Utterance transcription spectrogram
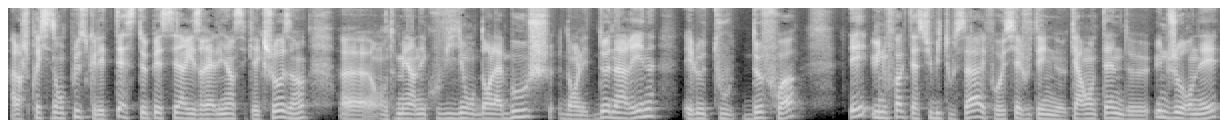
Alors je précise en plus que les tests PCR israéliens, c'est quelque chose. Hein. Euh, on te met un écouvillon dans la bouche, dans les deux narines, et le tout deux fois. Et une fois que tu as subi tout ça, il faut aussi ajouter une quarantaine de une journée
